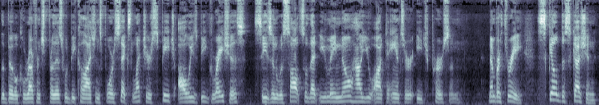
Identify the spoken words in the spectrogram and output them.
The biblical reference for this would be Colossians 4 6. Let your speech always be gracious, seasoned with salt, so that you may know how you ought to answer each person. Number three, skilled discussion.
